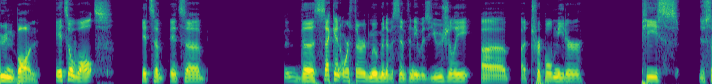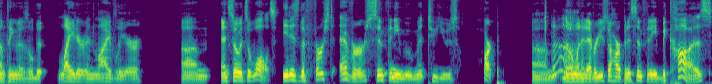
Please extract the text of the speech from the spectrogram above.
Une balle. It's a waltz. It's a it's a the second or third movement of a symphony was usually a a triple meter piece, just something that's a little bit lighter and livelier. Um, and so it's a waltz. It is the first ever symphony movement to use harp. Um, No Oh. one had ever used a harp in a symphony because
